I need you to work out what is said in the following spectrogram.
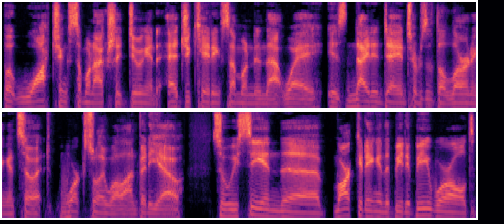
but watching someone actually doing it, educating someone in that way is night and day in terms of the learning. And so it works really well on video. So we see in the marketing in the B2B world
